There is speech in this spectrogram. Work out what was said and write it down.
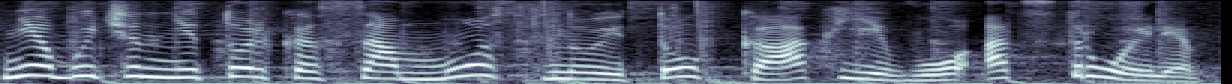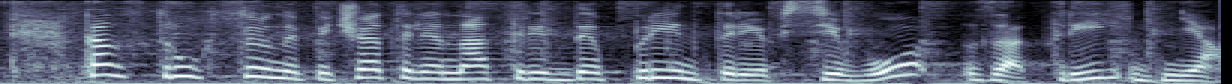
Необычен не только сам мост, но и то, как его отстроили. Конструкцию напечатали на 3D-принтере всего за три дня.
